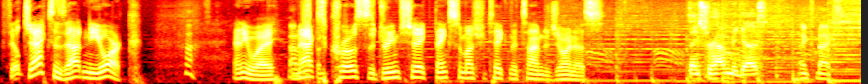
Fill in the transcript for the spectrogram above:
Phil Jackson's out in New York. Anyway, That'll Max happen. Cross, the Dream Shake. Thanks so much for taking the time to join us. Thanks for having me, guys. Thanks, Max.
